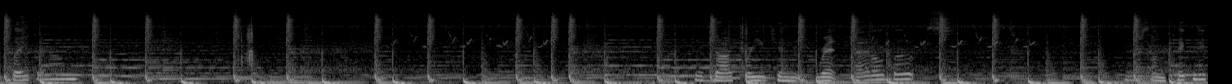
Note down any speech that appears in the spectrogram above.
playground. The dock where you can rent paddle boats. There's some picnic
